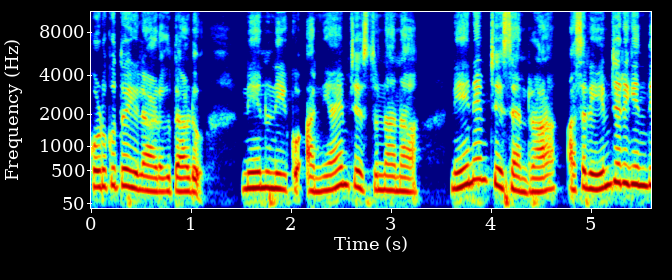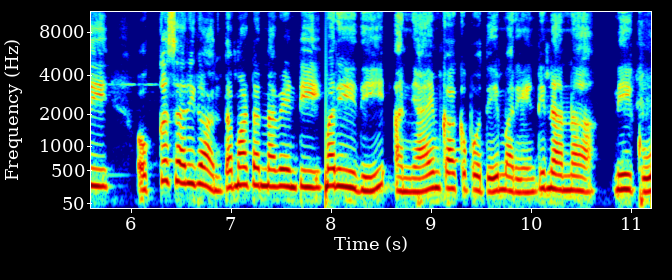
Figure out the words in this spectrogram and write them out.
కొడుకుతో ఇలా అడుగుతాడు నేను నీకు అన్యాయం చేస్తున్నానా? నేనేం చేశానురా? అసలు ఏం జరిగింది? ఒక్కసారిగా అంత మాట అన్నావేంటి? మరి ఇది అన్యాయం కాకపోతే మరేంటి నాన్న? నీకు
